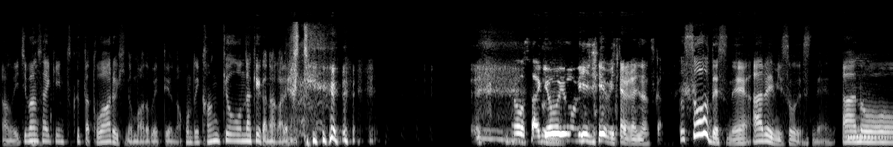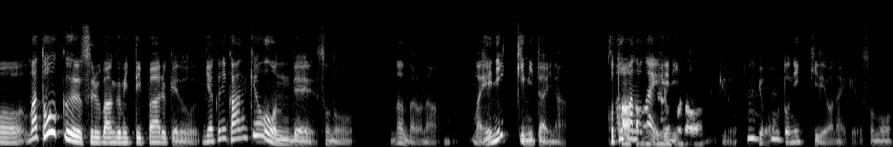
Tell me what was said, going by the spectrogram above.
あの一番最近作ったとある日の窓辺っていうのは、本当に環境音だけが流れるっていう。作業用 BGM みたいな感じなんですか？そうですね。ある意味そうですね。あのーまあ、トークする番組っていっぱいあるけど、逆に環境音で、その、なんだろうな、まあ、絵日記みたいな、言葉のない絵日記ないけど、うん。要は音日記ではないけど、その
